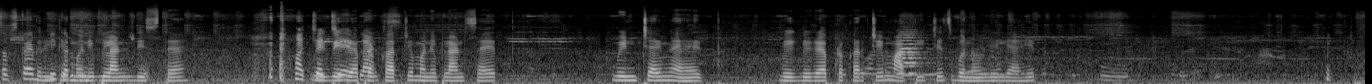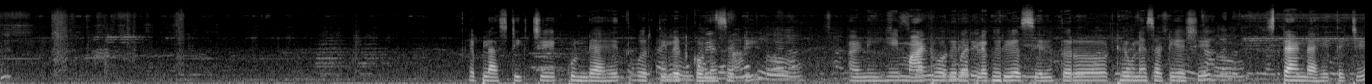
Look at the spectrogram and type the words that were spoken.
सब्सक्राइब तर भी इथे कर मनी प्लांट. दिसत आहे अच्छे अच्छे वेगवेगळ्या plants. प्रकारचे मनी प्लांट्स आहेत. विंड चाईम आहेत. वेगवेगळ्या प्रकारचे मातीचेच बनवलेले आहेत. हे प्लास्टिकचे कुंड्या आहेत वरती लटकवण्यासाठी. आणि हे माठ वगैरे आपल्या घरी असेल तर ठेवण्यासाठी असे स्टँड आहे त्याचे.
